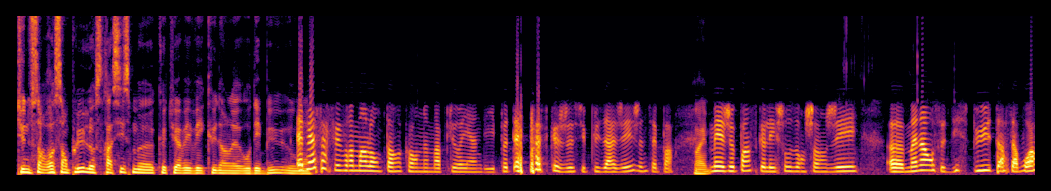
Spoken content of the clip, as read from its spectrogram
Tu ne s'en ressens plus l'ostracisme que tu avais vécu dans le, au début ou... Eh bien, ça fait vraiment longtemps qu'on ne m'a plus rien dit. Peut-être parce que je suis plus âgée, je ne sais pas. Ouais. Mais je pense que les choses ont changé. Euh, maintenant, on se dispute à savoir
